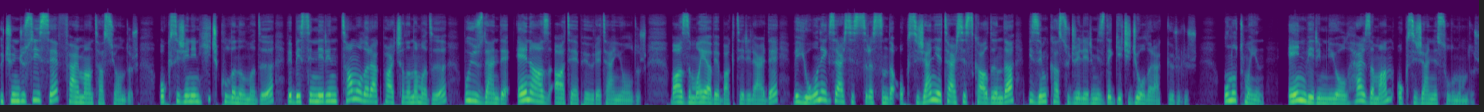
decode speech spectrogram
Üçüncüsü ise fermantasyondur. Oksijenin hiç kullanılmadığı ve besinlerin tam olarak parçalanamadığı, bu yüzden de en az ATP üreten yoldur. Bazı maya ve bakterilerde ve yoğun egzersiz sırasında oksijen yetersiz kaldığında bizim kas hücrelerimizde geçici olarak görülür. Unutmayın, en verimli yol her zaman oksijenli solunumdur.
